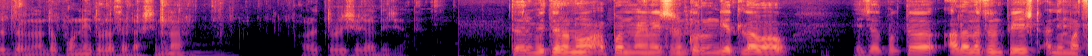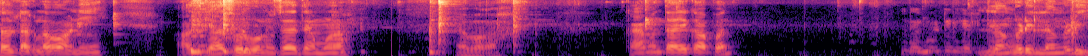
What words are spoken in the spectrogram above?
तर फोडणी थोडंसं टाकशील ना? हळद थोडीशी टाक त्याच्यात. तर मित्रांनो आपण मॅरिनेशन करून घेतला वाव. ह्याच्यात फक्त आलं लसूण पेस्ट आणि मसाला टाकला वाव आणि आज गॅसवर बनवायचं आहे त्यामुळं. हे बघा. काय म्हणता आहे का आपण लंगडी लंगडी.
